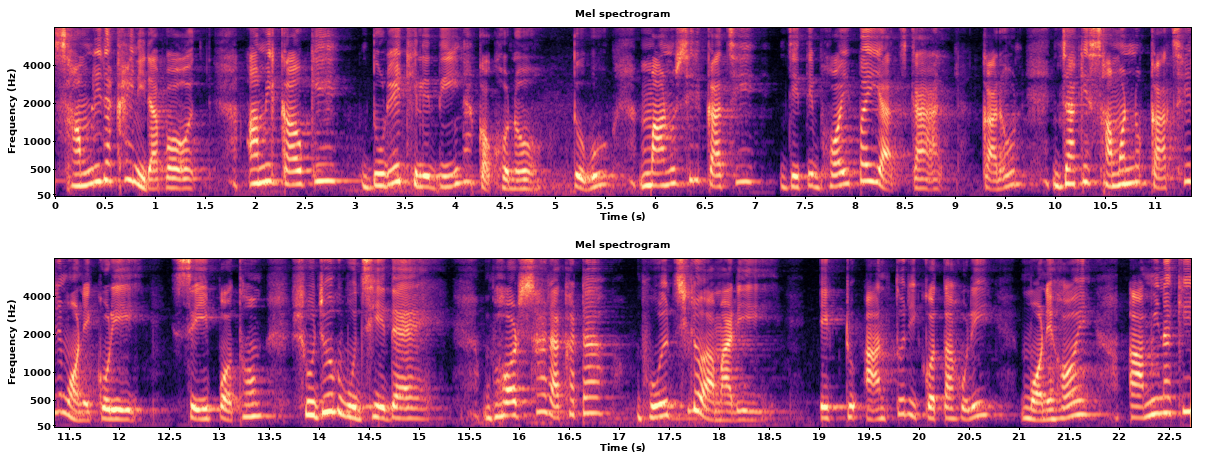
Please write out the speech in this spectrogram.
সামলে রাখাই নিরাপদ। আমি কাউকে দূরে ঠেলে দিই না কখনো। তবু মানুষের কাছে যেতে ভয় পাই আজকাল, কারণ যাকে সামান্য কাছের মনে করি, সেই প্রথম সুযোগ বুঝিয়ে দেয়। ভরসা রাখাটা ভুল ছিল আমারই। একটু আন্তরিকতা হলেই মনে হয় আমি নাকি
